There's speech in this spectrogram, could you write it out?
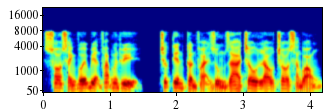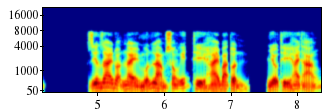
So sánh với biện pháp nguyên thủy, trước tiên cần phải dùng da trâu lau cho sáng bóng. Riêng giai đoạn này muốn làm xong ít thì 2-3 tuần, nhiều thì 2 tháng.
